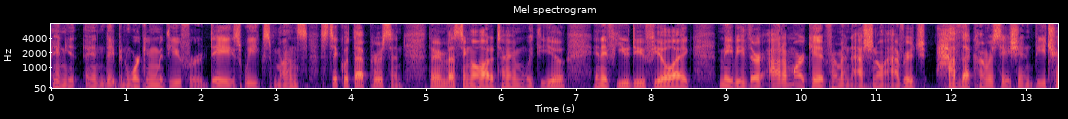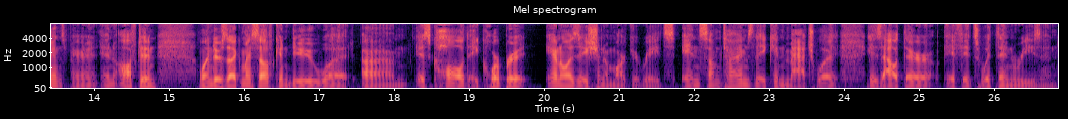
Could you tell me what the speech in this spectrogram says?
and you, and they've been working with you for days, weeks, months, stick with that person. They're investing a lot of time with you, and if you do feel like maybe they're out of market from a national average, have that conversation, be transparent, and often lenders like myself can do what um, is called a corporate analyzation of market rates and sometimes they can match what is out there if it's within reason.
